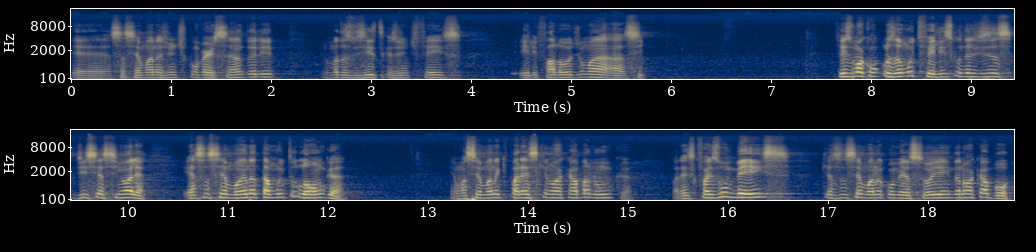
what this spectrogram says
é, essa semana a gente conversando, ele, numa das visitas que a gente fez, ele falou de uma. Assim, fez uma conclusão muito feliz quando ele disse assim: Olha, essa semana está muito longa. É uma semana que parece que não acaba nunca. Parece que faz um mês que essa semana começou e ainda não acabou.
